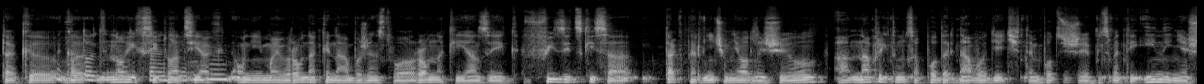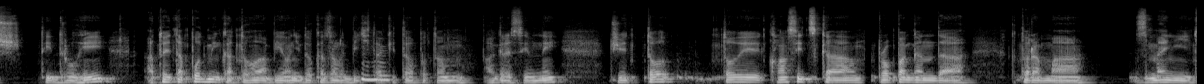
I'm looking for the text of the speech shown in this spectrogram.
tak e, v mnohých situáciách mm-hmm. oni majú rovnaké náboženstvo, rovnaký jazyk, fyzicky sa takmer v ničom neodlišujú a napriek tomu sa podarí navodiť ten pocit, že by sme tí iní než tí druhí. A to je tá podmienka toho, aby oni dokázali byť mm-hmm. takýto potom agresívni. Čiže to, to je klasická propaganda, ktorá má zmeniť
